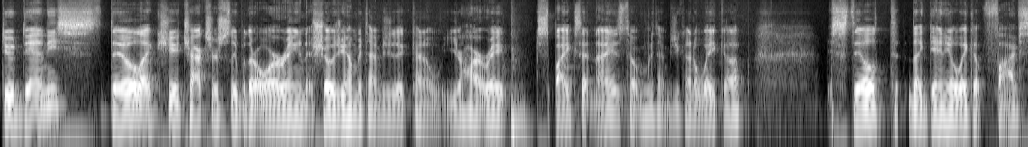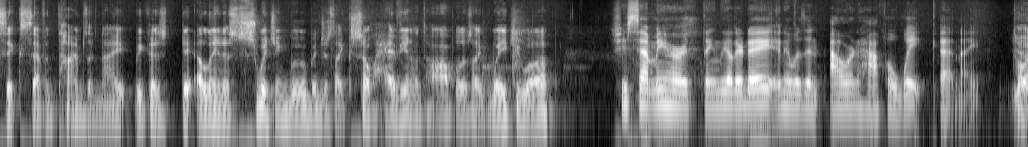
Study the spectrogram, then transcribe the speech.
Dude, Danny still like she tracks her sleep with her Oura ring, and it shows you how many times you like, kind of your heart rate spikes at night. So how many times you kind of wake up. Still, t- like Danny will wake up five, six, seven times a night because D- Elena's switching boob and just like so heavy on top will just like wake you up. She sent me her thing the other day, and it was an hour and a half awake at night. Total.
